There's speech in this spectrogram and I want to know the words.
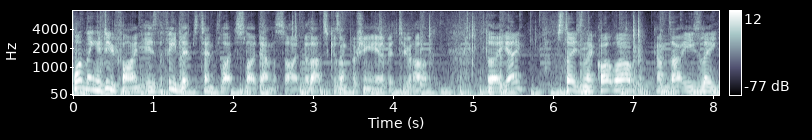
One thing I do find is the feed lips tend to like to slide down the side but that's because I'm pushing it in a bit too hard. But there you go, stays in there quite well, comes out easily,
